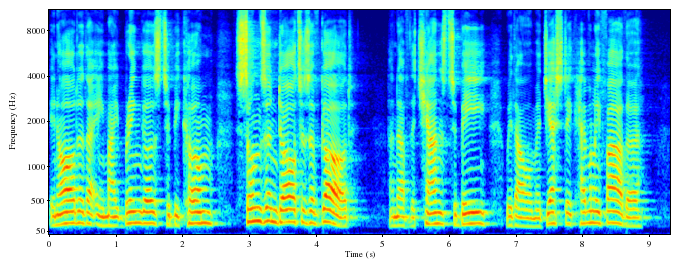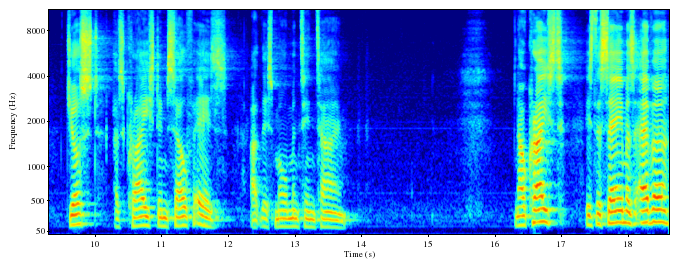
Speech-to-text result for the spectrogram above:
in order that he might bring us to become sons and daughters of God and have the chance to be with our majestic Heavenly Father just as Christ Himself is at this moment in time. Now, Christ is the same as ever,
